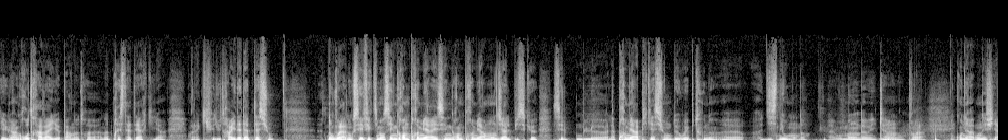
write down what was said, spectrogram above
il y a eu un gros travail par notre, notre prestataire qui, euh, qui fait du travail d'adaptation. Donc voilà, c'est effectivement une grande première et c'est une grande première mondiale puisque c'est la première application de Webtoon euh, Disney au monde. Au monde, ah oui, carrément. Mmh, voilà. Donc on est, on est fiers.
